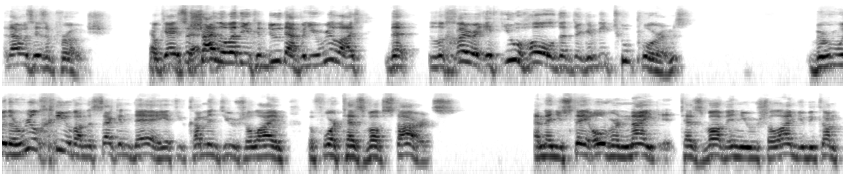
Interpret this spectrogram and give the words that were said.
That was his approach. Okay, so Shiloh, whether you can do that, but you realize that L'chaira, if you hold that there can be two Purims with a real Chiyuv on the second day, if you come into Yerushalayim before Tezvav starts, and then you stay overnight at Tezvav in Yerushalayim, you become,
